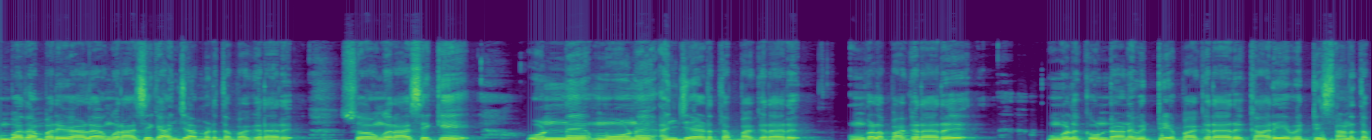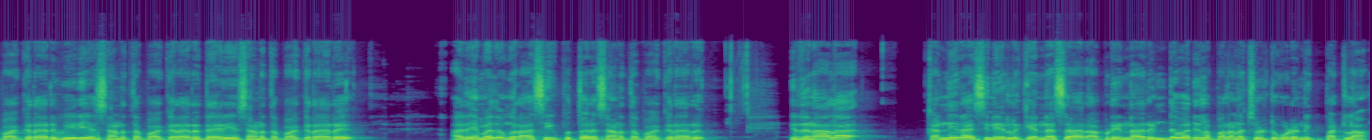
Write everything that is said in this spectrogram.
ஒன்பதாம் பறவையால் உங்கள் ராசிக்கு அஞ்சாம் இடத்த பார்க்குறாரு ஸோ உங்கள் ராசிக்கு ஒன்று மூணு அஞ்சு இடத்த பார்க்குறாரு உங்களை பார்க்குறாரு உங்களுக்கு உண்டான வெற்றியை பார்க்குறாரு காரிய வெற்றி ஸ்தானத்தை பார்க்குறாரு வீரிய ஸ்தானத்தை பார்க்குறாரு தைரிய ஸ்தானத்தை பார்க்குறாரு அதே மாதிரி உங்கள் ராசிக்கு புத்தர ஸ்தானத்தை பார்க்குறாரு இதனால் கன்னிராசி நேர்களுக்கு என்ன சார் அப்படின்னா ரெண்டு வரியில் பலனை சொல்லிட்டு கூட நிப்பாட்டலாம்.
